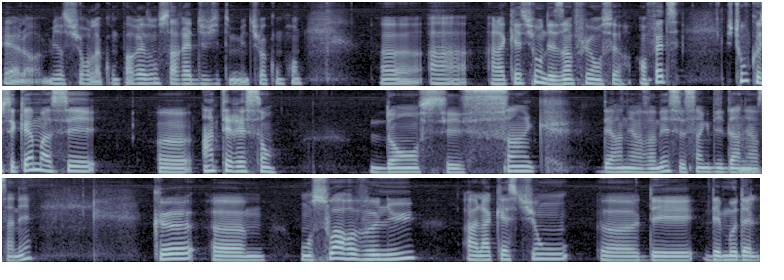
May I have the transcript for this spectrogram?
et alors, bien sûr, la comparaison s'arrête vite, mais tu vas comprendre. euh, à, à la question des influenceurs. En fait, je trouve que c'est quand même assez euh, intéressant dans ces cinq dernières années, ces cinq, dix dernières années, que euh, on soit revenu à la question euh, des, des modèles.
